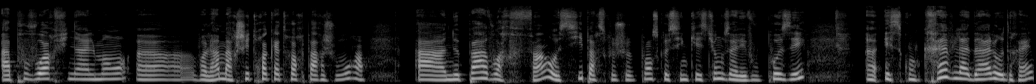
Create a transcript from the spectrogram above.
à pouvoir finalement euh, voilà, marcher 3-4 heures par jour, à ne pas avoir faim aussi, parce que je pense que c'est une question que vous allez vous poser. Euh, est-ce qu'on crève la dalle, Audrey?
